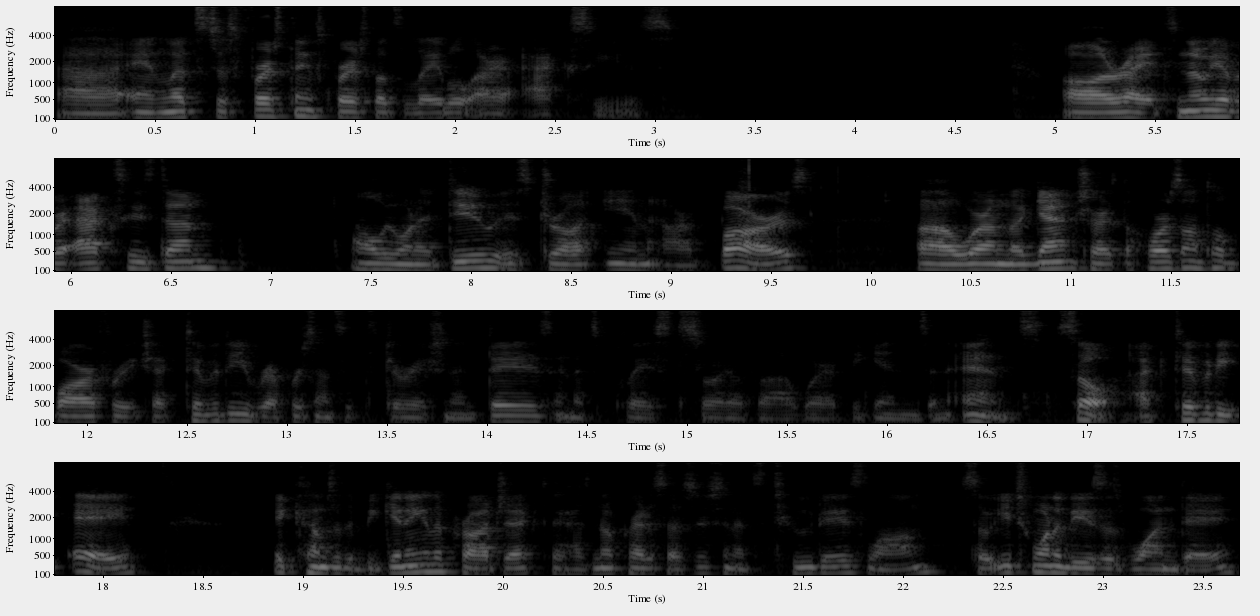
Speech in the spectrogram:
Uh, and let's just, first things first, let's label our axes. Alright, so now we have our axes done. All we want to do is draw in our bars uh, where on the Gantt chart, the horizontal bar for each activity represents its duration in days, and it's placed sort of uh, where it begins and ends. So, activity A, it comes at the beginning of the project, it has no predecessors, and it's two days long. So each one of these is one day.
